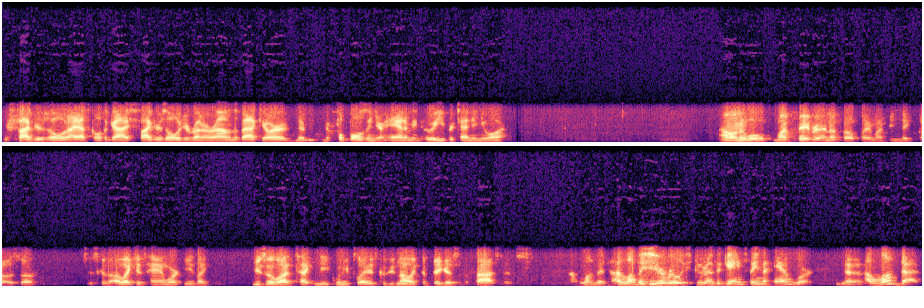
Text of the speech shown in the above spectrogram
you're five years old. I ask all the guys, five years old, you're running around in the backyard. The, the football's in your hand. I mean, who are you pretending you are? I don't know. Well, my favorite NFL player might be Nick Bosa, just because I like his handwork. He's like uses a lot of technique when he plays because he's not like the biggest or the fastest. I love it. I love it. You're a really student of the game, saying the handwork. Yeah. I love that.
